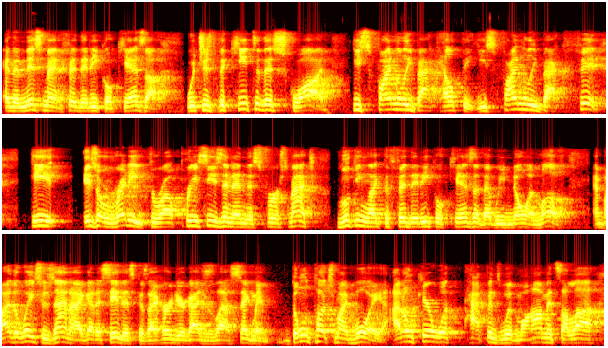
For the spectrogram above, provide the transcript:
And then this man, Federico Chiesa, which is the key to this squad. He's finally back healthy. He's finally back fit. He is already throughout preseason and this first match looking like the Federico Chiesa that we know and love. And by the way, Susannah, I got to say this because I heard your guys' last segment. Don't touch my boy. I don't care what happens with Mohamed Salah.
